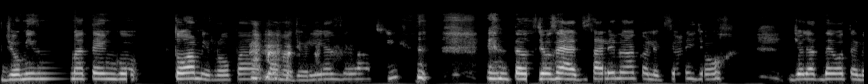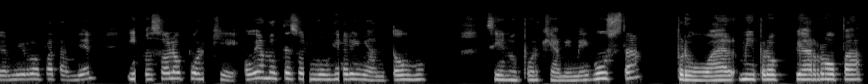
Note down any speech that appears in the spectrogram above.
yo misma tengo toda mi ropa, la mayoría es de Bachi, entonces, o sea, sale nueva colección y yo, yo ya debo tener mi ropa también, y no solo porque obviamente soy mujer y me antojo, sino porque a mí me gusta probar mi propia ropa,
